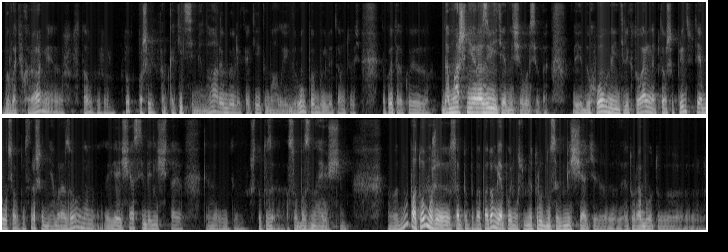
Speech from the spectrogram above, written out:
бывать в храме, стал, пошли, там какие-то семинары были, какие-то малые группы были, там, то есть какое-то такое домашнее развитие началось это. И духовное, и интеллектуальное, потому что, в принципе, я был человеком совершенно необразованным, я и сейчас себя не считаю э, что-то особо знающим. Ну, потом уже, потом я понял, что мне трудно совмещать э, эту работу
